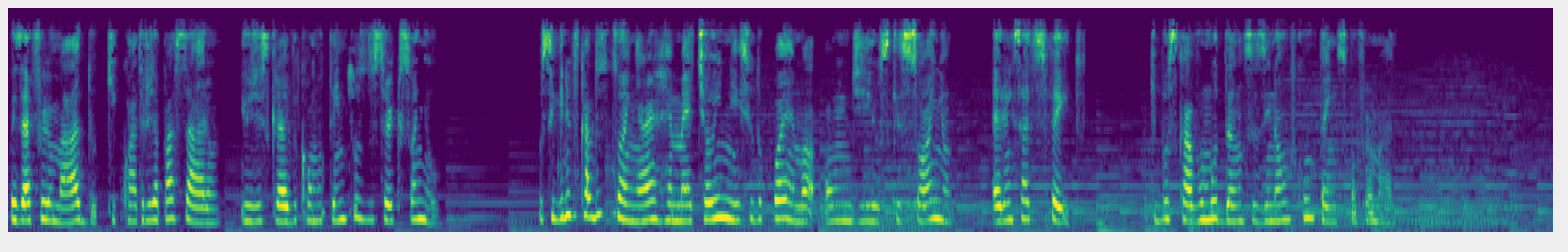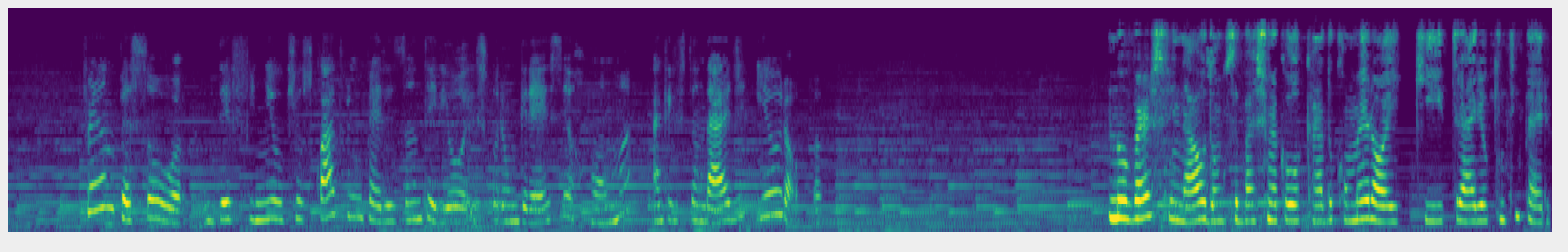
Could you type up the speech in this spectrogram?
pois é afirmado que quatro já passaram e os descreve como tempos do ser que sonhou. O significado de sonhar remete ao início do poema, onde os que sonham eram insatisfeitos, que buscavam mudanças e não contentes conformados. Fernando Pessoa definiu que os quatro impérios anteriores foram Grécia, Roma, a cristandade e Europa. No verso final, Dom Sebastião é colocado como herói que traria o Quinto Império.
